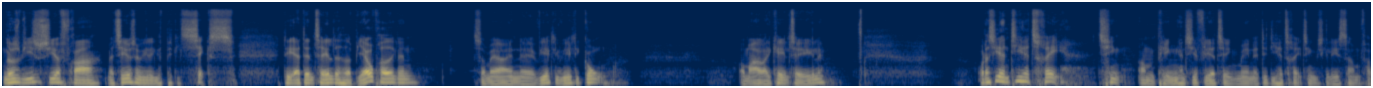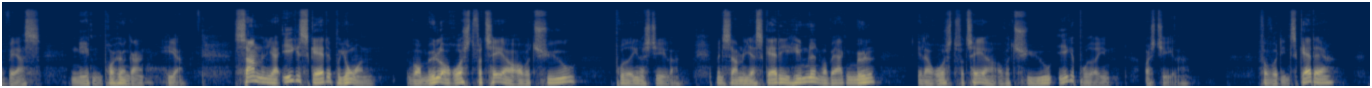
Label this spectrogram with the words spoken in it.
noget, som Jesus siger fra Matthæus kapitel 6. Det er den tale, der hedder bjergprædikenen, som er en øh, virkelig, virkelig god og meget radikal tale. Og der siger han de her tre ting om penge. Han siger flere ting, men øh, det er de her tre ting, vi skal læse sammen fra vers 19. Prøv at høre en gang her. Saml jer ikke skatte på jorden, hvor møl og rust fortærer, og hvor 20 bryder ind og stjæler. Men saml jer skatte i himlen, hvor hverken møl eller rust fortærer, og hvor 20 ikke bryder ind og stjæler. For hvor din skat er,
